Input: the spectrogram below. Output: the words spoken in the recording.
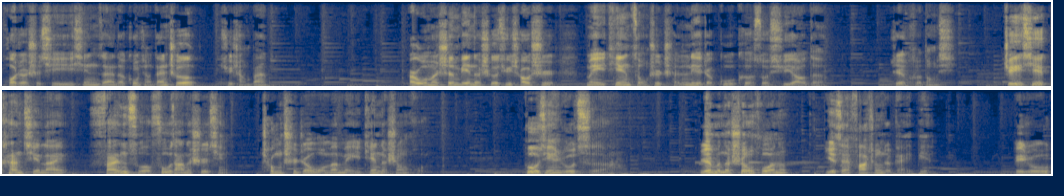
或者是骑现在的共享单车去上班。而我们身边的社区超市，每天总是陈列着顾客所需要的任何东西。这些看起来繁琐复杂的事情，充斥着我们每天的生活。不仅如此啊，人们的生活呢，也在发生着改变。比如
